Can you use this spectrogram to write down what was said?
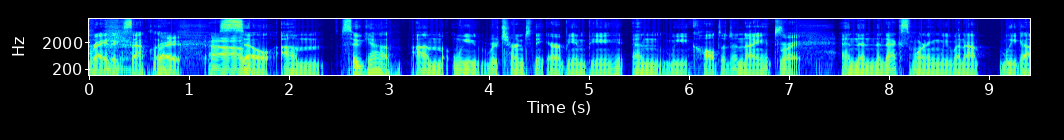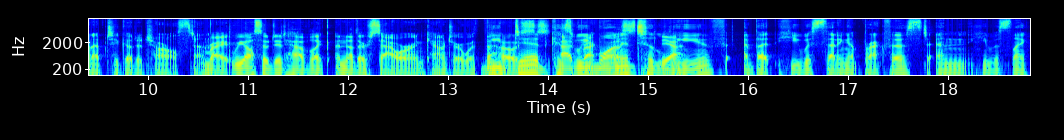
right, exactly. Right. Um, so, um, so yeah, um, we returned to the Airbnb and we called it a night. Right. And then the next morning we went up, we got up to go to Charleston. Right. We also did have like another sour encounter with the we host. did because we wanted to Yeah. leave, but he was setting up breakfast and he was like,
